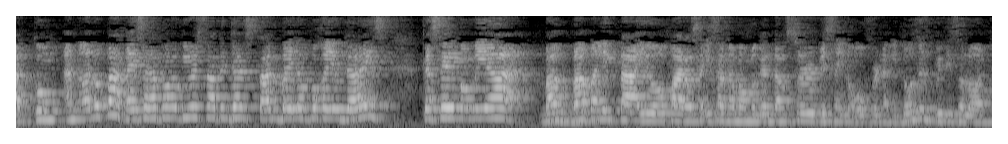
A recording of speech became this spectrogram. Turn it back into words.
At kung ano-ano pa, kaya sa lahat mga viewers natin dyan, standby lang po kayo guys. Kasi mamaya, magbabalik tayo para sa isa namang magandang service na ino-offer ng Indulgence Beauty Salon.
